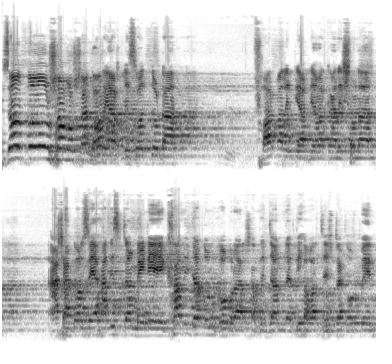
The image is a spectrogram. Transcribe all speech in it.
যত সমস্যা ঘরে আসলে চোদ্দটা ফর্মালিটি আপনি আমার কানে শোনান। আশা করছে হাদিসটা মেনে খাদিজাতুল কবরার সাথে জান্নাতি হওয়ার চেষ্টা করবেন।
